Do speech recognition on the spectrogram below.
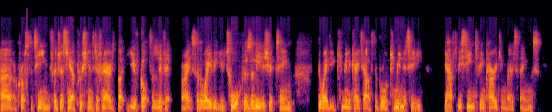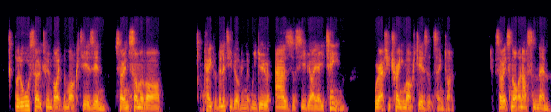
uh, across the team for just, you know, pushing into different areas, but you've got to live it, right? So the way that you talk as a leadership team, the way that you communicate out to the broad community, you have to be seen to be encouraging those things, but also to invite the marketeers in. So in some of our capability building that we do as a CBIA team, we're actually training marketeers at the same time. So it's not an us and them.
